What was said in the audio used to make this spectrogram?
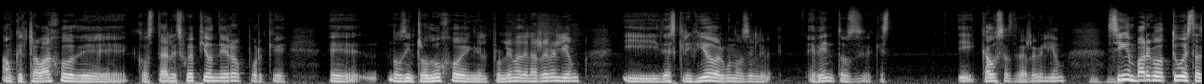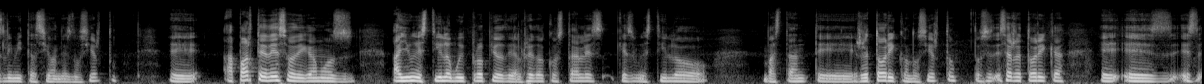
aunque el trabajo de Costales fue pionero porque nos introdujo en el problema de la rebelión y describió algunos eventos que y causas de la rebelión. Sin embargo, tuvo estas limitaciones, ¿no es cierto? Eh, aparte de eso, digamos, hay un estilo muy propio de Alfredo Costales, que es un estilo bastante retórico, ¿no es cierto? Entonces, esa retórica eh, es,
